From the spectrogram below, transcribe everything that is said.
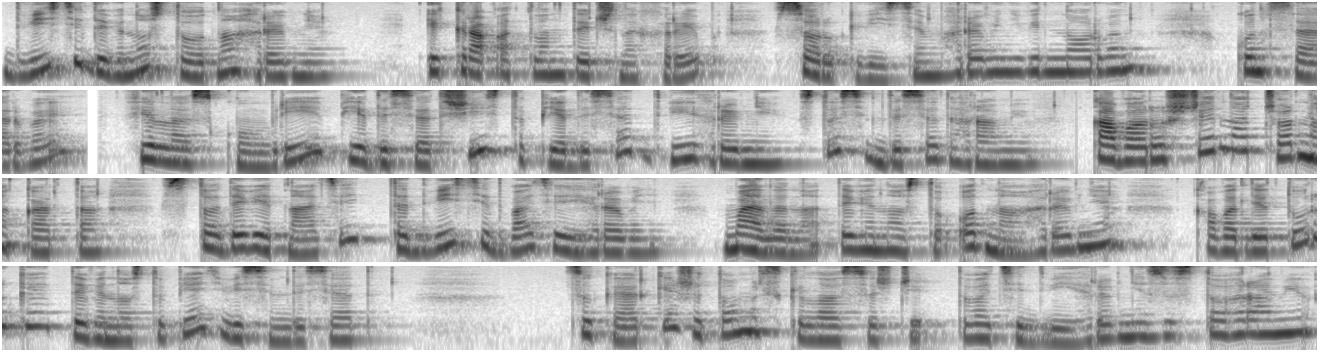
291 гривня. Ікра атлантичних риб 48 гривень від Норвен. Консерви філе скумбрії 56 та 52 гривні 170 грамів. Кава розчинна чорна карта 119 та 220 гривень. Мелена 91 гривня. Кава для турки 95,80 Цукерки Житомирські ласощі 22 гривні за 100 грамів.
